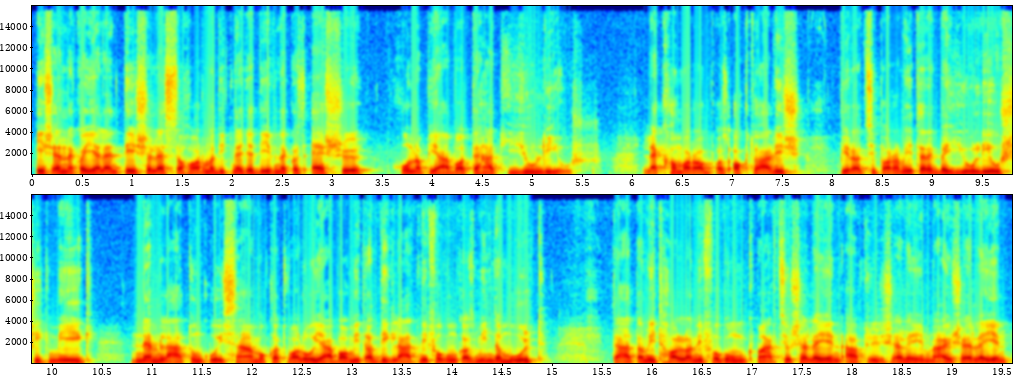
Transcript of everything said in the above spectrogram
és ennek a jelentése lesz a harmadik negyedévnek az első hónapjába, tehát július. Leghamarabb az aktuális piaci paraméterekben júliusig még nem látunk új számokat valójában, amit addig látni fogunk, az mind a múlt, tehát amit hallani fogunk március elején, április elején, május elején,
